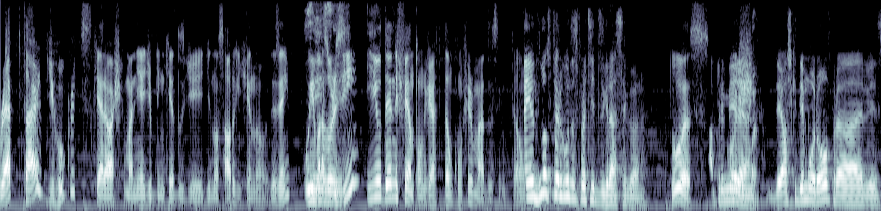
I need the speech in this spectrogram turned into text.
Reptar de Rugrats, que era, eu acho que uma linha de brinquedos de dinossauro que tinha no desenho. O Sim, Invasorzinho e o Danny Fenton já estão confirmados, assim. Então, Tenho duas perguntas pra ti, desgraça, agora. Duas. A primeira, eu acho que demorou pra eles.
